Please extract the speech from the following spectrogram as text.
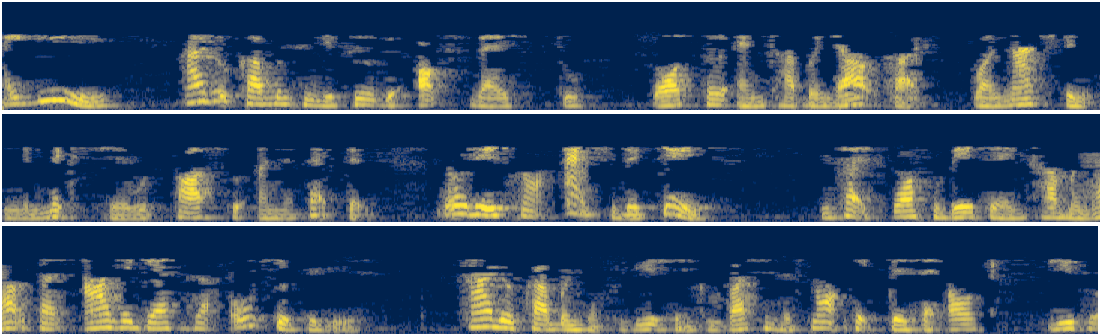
Ideally, hydrocarbons in the fuel will oxidize to water and carbon dioxide, while nitrogen in the mixture would pass through unaffected, though this is not actually the case. Besides water vapor and carbon dioxide, other gases are also produced. Hydrocarbons are produced when combustion does not take place at all due to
